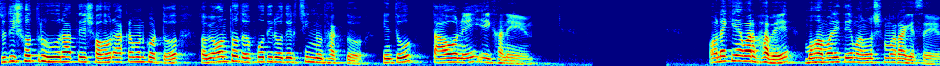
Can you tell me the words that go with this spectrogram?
যদি শত্রু রাতে শহর আক্রমণ করত, তবে অন্তত প্রতিরোধের চিহ্ন থাকতো, কিন্তু তাও নেই এখানে। অনেকে আবার ভাবে, মহামারীতে মানুষ মারা গেছে।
